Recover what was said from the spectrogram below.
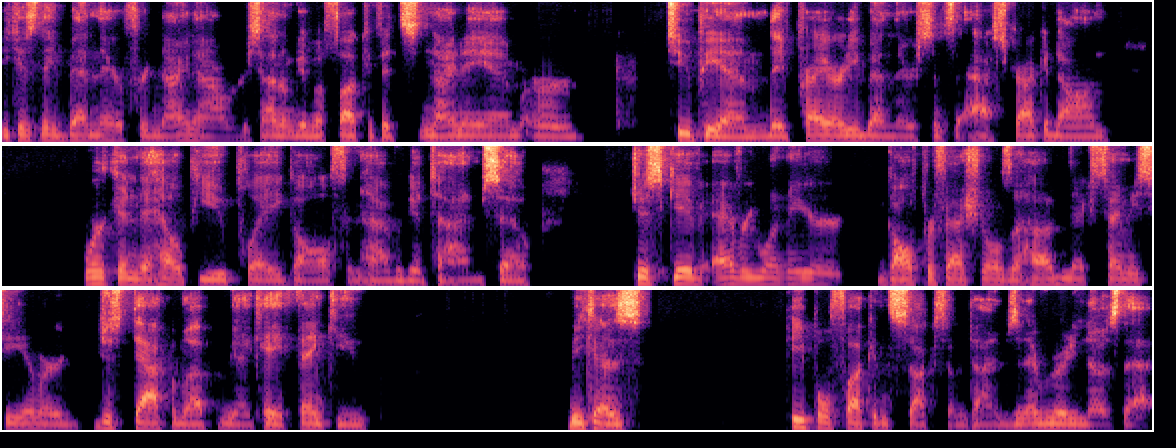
because they've been there for nine hours. I don't give a fuck if it's 9 a.m. or 2 p.m. They've probably already been there since the ass crack of dawn working to help you play golf and have a good time. So just give every one of your golf professionals a hug next time you see them or just dap them up and be like, hey, thank you. Because people fucking suck sometimes and everybody knows that.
